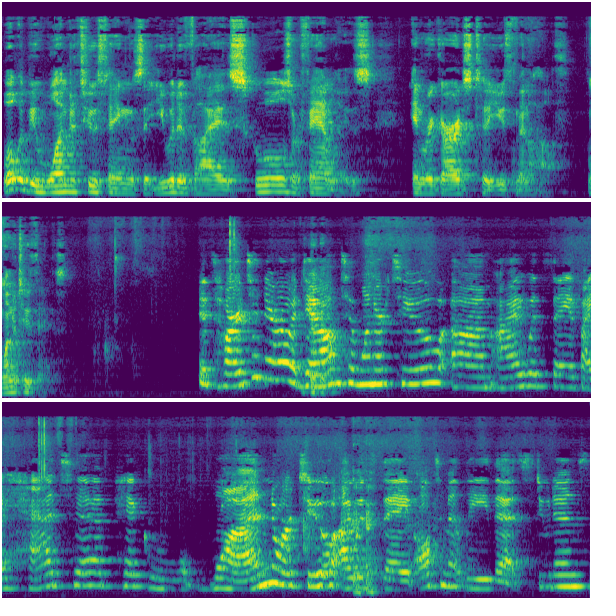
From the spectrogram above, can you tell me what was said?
what would be one to two things that you would advise schools or families in regards to youth mental health? One or two things. It's hard to narrow it down to one or two. Um, I would say if I had to pick one or two, I would say ultimately that students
